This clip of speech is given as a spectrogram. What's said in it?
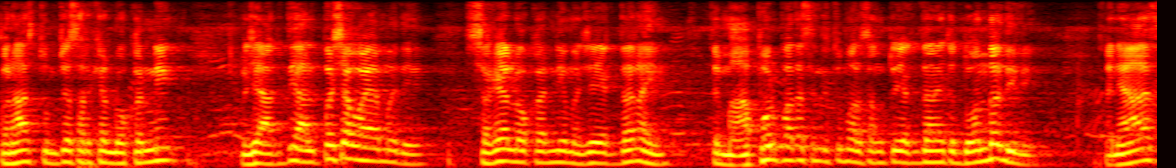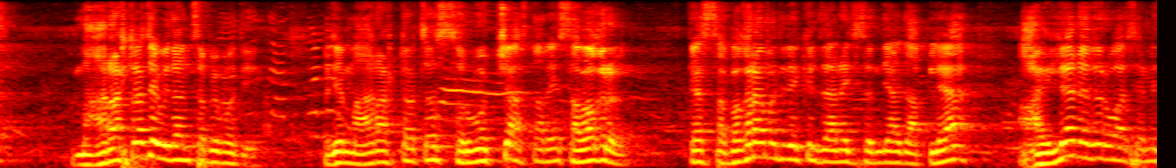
पण आज तुमच्यासारख्या लोकांनी म्हणजे अगदी अल्पशा वयामध्ये सगळ्या लोकांनी म्हणजे एकदा नाही ते महापौर पदासंधी तुम्हाला सांगतो एकदा नाही तर दोनदा दिली. आणि आज महाराष्ट्राच्या विधानसभेमध्ये म्हणजे महाराष्ट्राचं सर्वोच्च असणारं हे सभागृह त्या सभागृहामध्ये देखील जाण्याची संधी आज आपल्या अहिल्यानगरवासियांनी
